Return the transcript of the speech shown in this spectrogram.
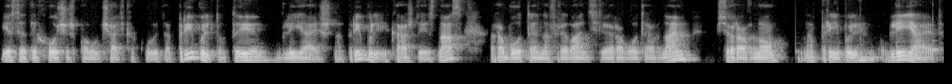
Если ты хочешь получать какую-то прибыль, то ты влияешь на прибыль, и каждый из нас, работая на фрилансе или работая в найм, все равно на прибыль влияет.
